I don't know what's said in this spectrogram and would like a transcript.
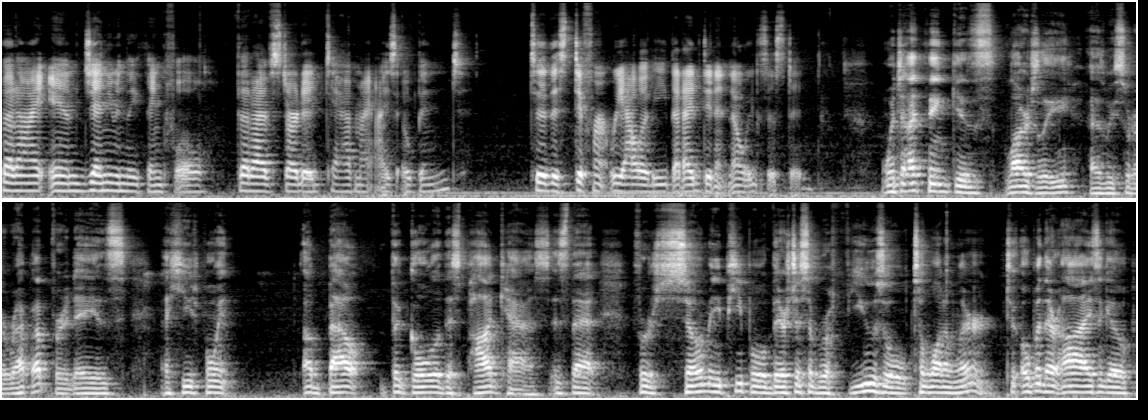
but I am genuinely thankful that I've started to have my eyes opened to this different reality that I didn't know existed which I think is largely, as we sort of wrap up for today, is a huge point about the goal of this podcast is that for so many people, there's just a refusal to want to learn, to open their eyes and go,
